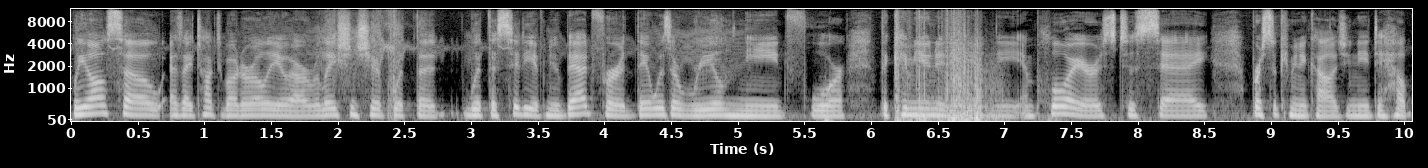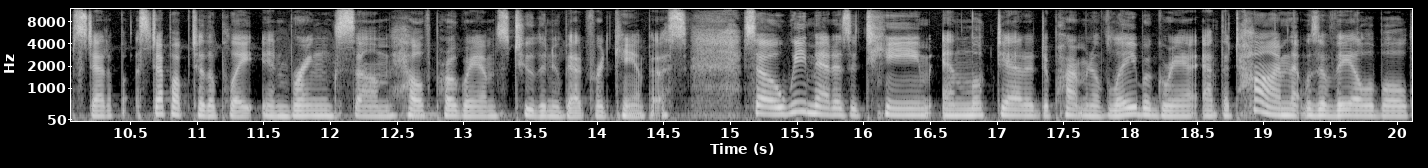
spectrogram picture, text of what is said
We also, as I talked about earlier, our relationship with the with the city of New Bedford, there was a real need for the community and the employers to say, Bristol Community College, you need to help step step up to the plate and bring some health programs to the New Bedford campus. So we met as a team and looked at a Department of Labor grant at the time that was available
